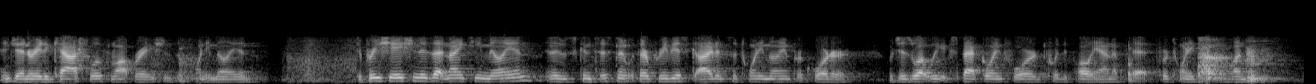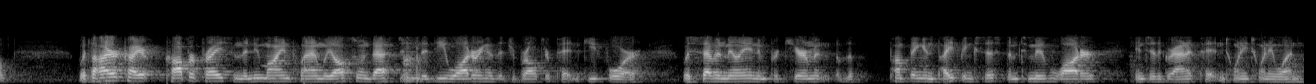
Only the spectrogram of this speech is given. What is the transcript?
and generated cash flow from operations of 20 million. Depreciation is at 19 million, and it was consistent with our previous guidance of 20 million per quarter, which is what we expect going forward for the Pollyanna pit for 2021. With the higher copper price and the new mine plan, we also invested in the dewatering of the Gibraltar pit in Q4, with 7 million in procurement of the pumping and piping system to move water into the granite pit in 2021,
